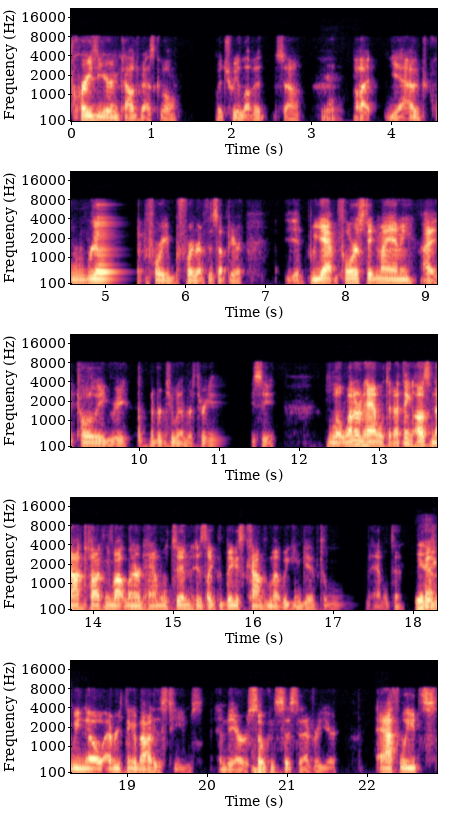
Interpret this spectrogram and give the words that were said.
crazy year in college basketball, which we love it. So, Yeah. But yeah, I would real before you before we wrap this up here, it, yeah, Florida State and Miami, I totally agree. Number two and number three, see. Well, Leonard Hamilton, I think us not talking about Leonard Hamilton is like the biggest compliment we can give to Hamilton Yeah. because we know everything about his teams and they are so consistent every year. Athletes,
